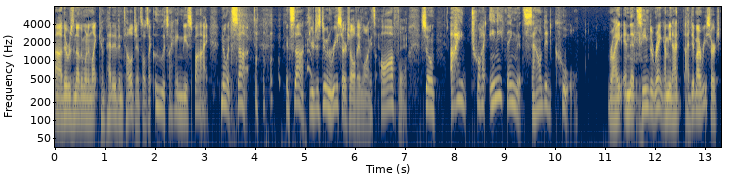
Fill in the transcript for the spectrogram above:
Uh, there was another one in like competitive intelligence. I was like, ooh, it's like I can be a spy. No, it sucked. it sucked. You're just doing research all day long. It's awful. So I try anything that sounded cool right? And that seemed to ring. I mean, I, I did my research.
